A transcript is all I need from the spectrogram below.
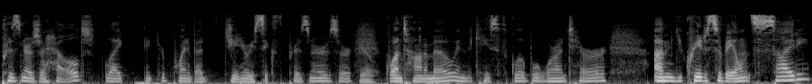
prisoners are held, like your point about January 6th prisoners or Yeah. Guantanamo in the case of the global war on terror. Um, you create a surveillance society.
